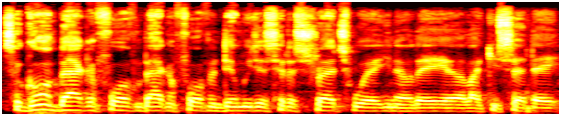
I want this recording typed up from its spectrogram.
So going back and forth and back and forth, and then we just hit a stretch where you know they, uh, like you said, they,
